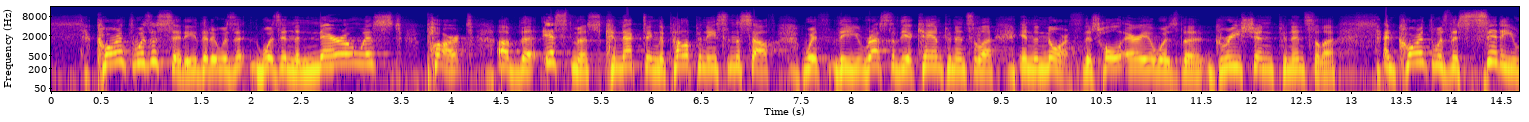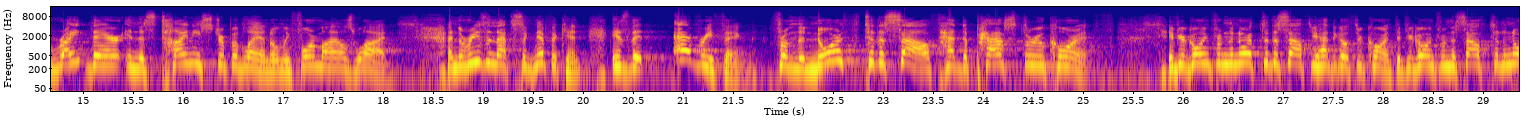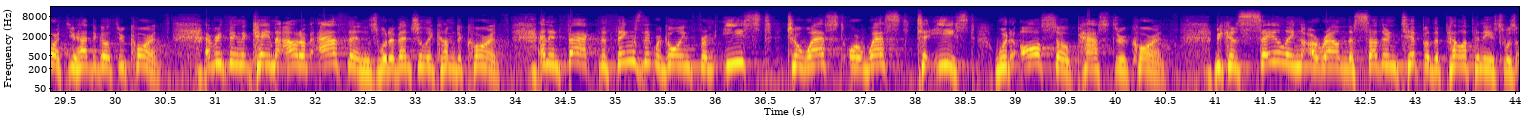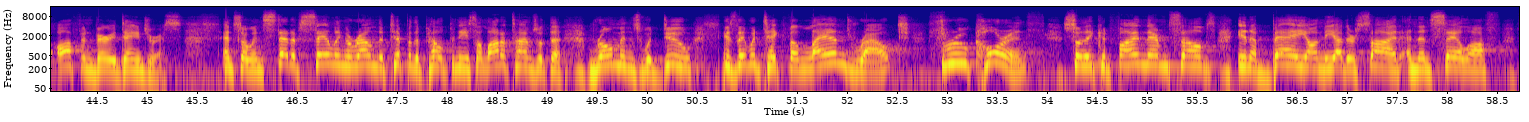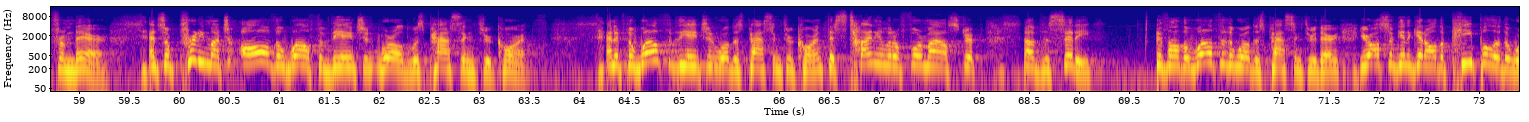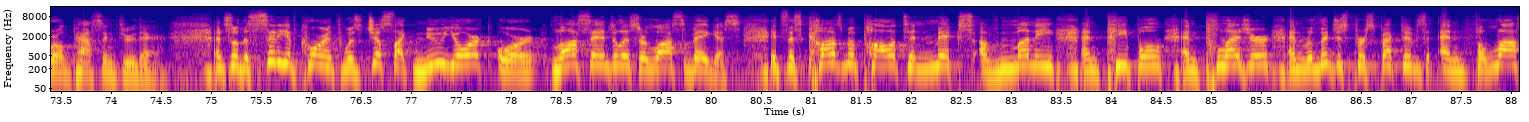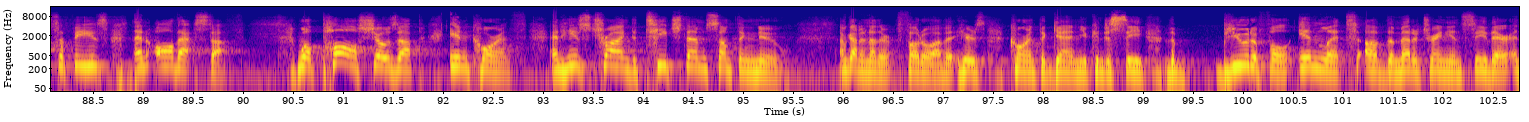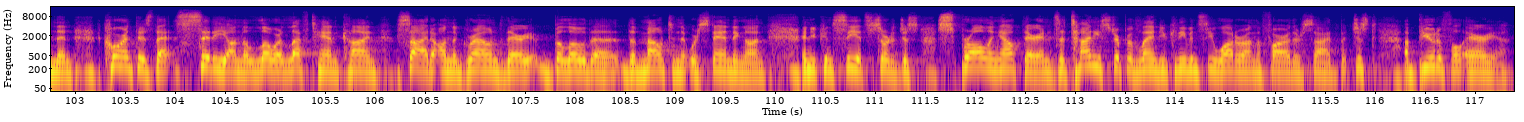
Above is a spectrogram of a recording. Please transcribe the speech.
Corinth was a city that it was, was in the narrowest part of the isthmus connecting the Peloponnese in the south with the rest of the Achaean Peninsula in the north. This whole area was the Grecian Peninsula. And Corinth was this city right there in this tiny strip of land, only four miles wide. And the reason that's significant is that everything from the north to the south had to pass through Corinth. If you're going from the north to the south, you had to go through Corinth. If you're going from the south to the north, you had to go through Corinth. Everything that came out of Athens would eventually come to Corinth. And in fact, the things that were going from east to west or west to east would also pass through Corinth. Because sailing around the southern tip of the Peloponnese was often very dangerous. And so instead of sailing around the tip of the Peloponnese, a lot of times what the Romans would do is they would take the land route through Corinth so they could find themselves in a bay on the other side and then sail off from there. And so, pretty much all the wealth of the ancient world was passing through Corinth. And if the wealth of the ancient world is passing through Corinth, this tiny little four mile strip of the city, if all the wealth of the world is passing through there, you're also going to get all the people of the world passing through there. And so the city of Corinth was just like New York or Los Angeles or Las Vegas. It's this cosmopolitan mix of money and people and pleasure and religious perspectives and philosophies and all that stuff. Well, Paul shows up in Corinth and he's trying to teach them something new. I've got another photo of it. Here's Corinth again. You can just see the beautiful inlet of the Mediterranean Sea there. And then Corinth is that city on the lower left hand side on the ground there below the, the mountain that we're standing on. And you can see it's sort of just sprawling out there. And it's a tiny strip of land. You can even see water on the far other side, but just a beautiful area.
